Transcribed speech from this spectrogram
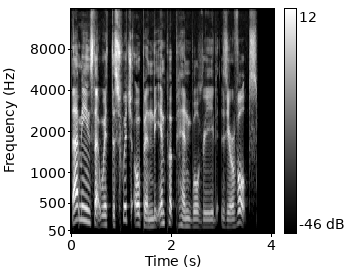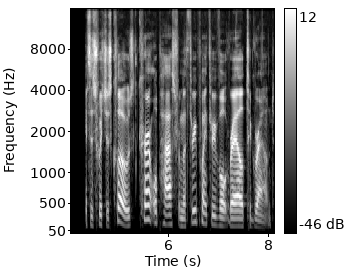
That means that with the switch open, the input pin will read 0 volts. If the switch is closed, current will pass from the 3.3 volt rail to ground.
